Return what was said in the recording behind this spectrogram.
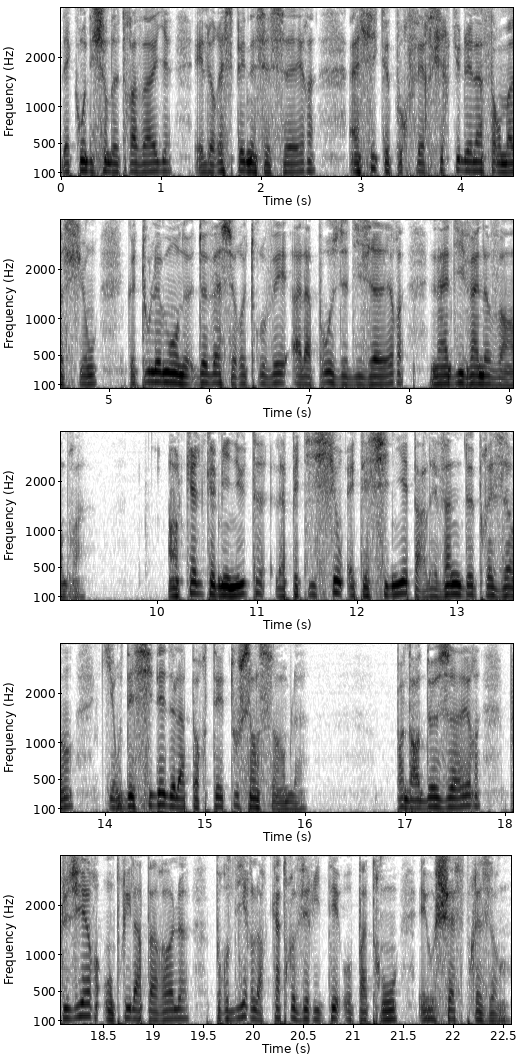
les conditions de travail et le respect nécessaire, ainsi que pour faire circuler l'information que tout le monde devait se retrouver à la pause de 10 heures, lundi 20 novembre. En quelques minutes, la pétition était signée par les vingt-deux présents qui ont décidé de la porter tous ensemble. Pendant deux heures, plusieurs ont pris la parole pour dire leurs quatre vérités au patron et au chef présent.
